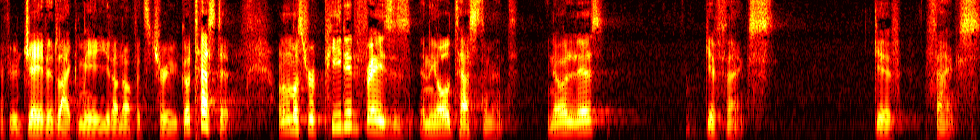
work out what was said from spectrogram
if you're jaded like me, you don't know if it's true. Go test it. One of the most repeated phrases in the Old Testament, you know what it is? Give thanks. Give thanks.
